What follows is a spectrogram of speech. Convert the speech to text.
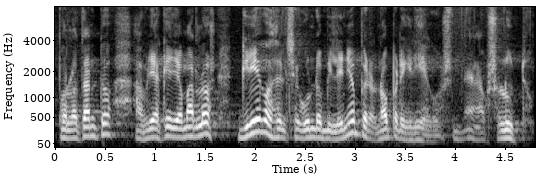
Por lo tanto, habría que llamarlos griegos del segundo milenio, pero no pregriegos, en absoluto.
